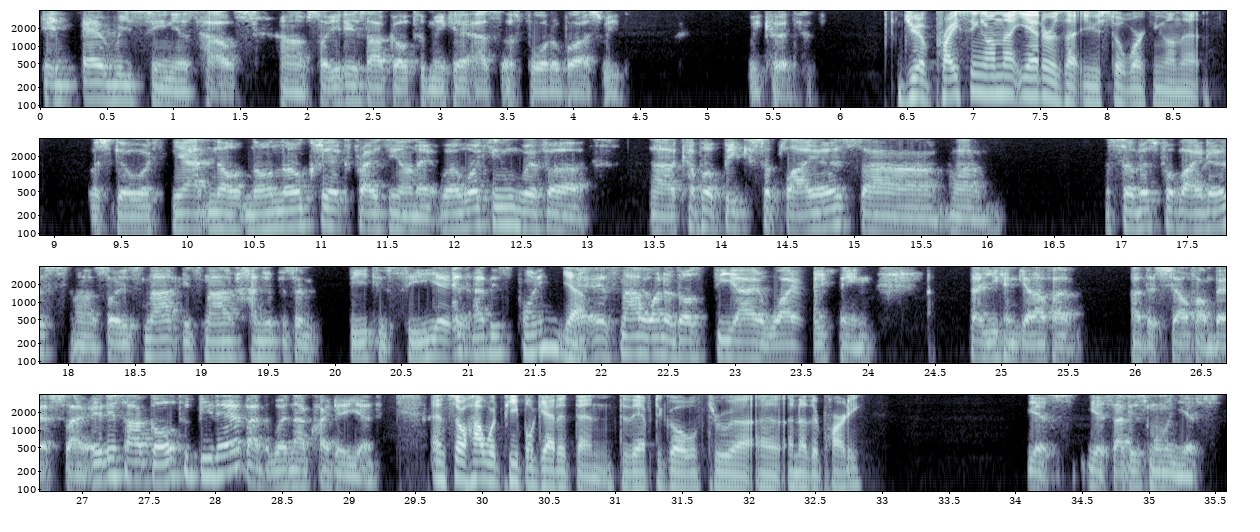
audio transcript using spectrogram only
in every senior's house. Uh, so it is our goal to make it as affordable as we we could. Do you have pricing on that yet, or is that you still working on that? We're still working. Yeah, no, no, no clear pricing on it. We're working with a, a couple of big suppliers, uh, um, service providers. Uh, so it's not it's not hundred percent B two C yet at this point. Yeah, it's not one of those DIY thing that you can get off at, at the shelf on Best Buy. It is our goal to be there, but we're not quite there yet. And so, how would people get it then? Do they have to go through a, a, another party? Yes, yes. At this moment, yes.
